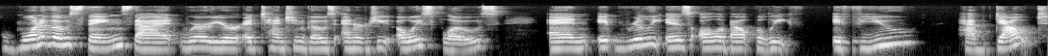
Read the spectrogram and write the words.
one of those things that where your attention goes, energy always flows. And it really is all about belief. If you have doubt,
